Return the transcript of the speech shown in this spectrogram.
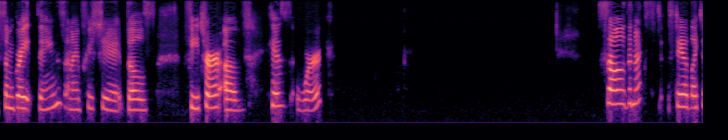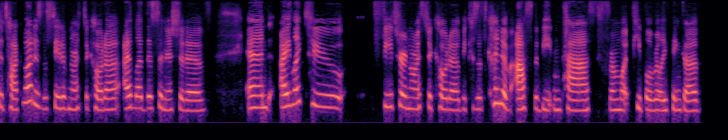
some great things and I appreciate Bill's feature of his work. So the next state I'd like to talk about is the state of North Dakota. I led this initiative and I like to feature North Dakota because it's kind of off the beaten path from what people really think of.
